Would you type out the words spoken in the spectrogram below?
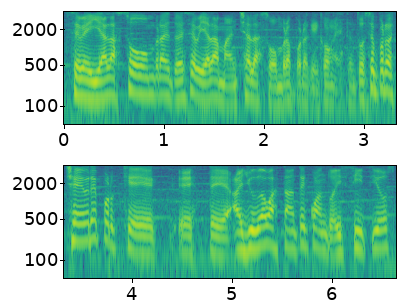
se veía la sombra, entonces se veía la mancha de la sombra por aquí con esto. Entonces, pero chévere porque este, ayuda bastante cuando hay sitios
